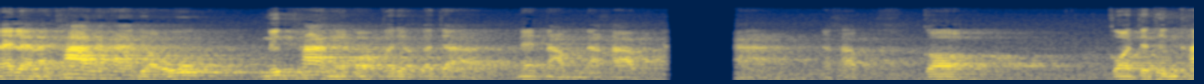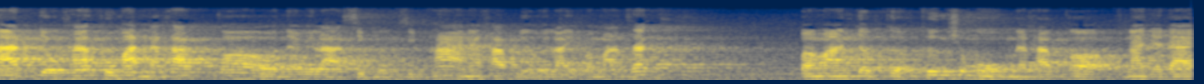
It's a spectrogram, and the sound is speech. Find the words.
ในหลายๆท่านะฮะเดี๋ยวนึกท่าไหนออกก็เดี๋ยวก็จะแนะนำนะครับนะครับ ก็ก่อนจะถึงคลาสโยคะคูมัดนะครับ ก็ในเวลา 10โมง15นะครับเหลือเวลาประมาณสักประมาณเกือบเกือบครึ่งชั่วโมงนะครับ ก็น่าจะได้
